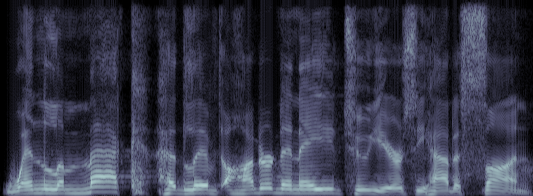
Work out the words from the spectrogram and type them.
when Lamech had lived 182 years, he had a son.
